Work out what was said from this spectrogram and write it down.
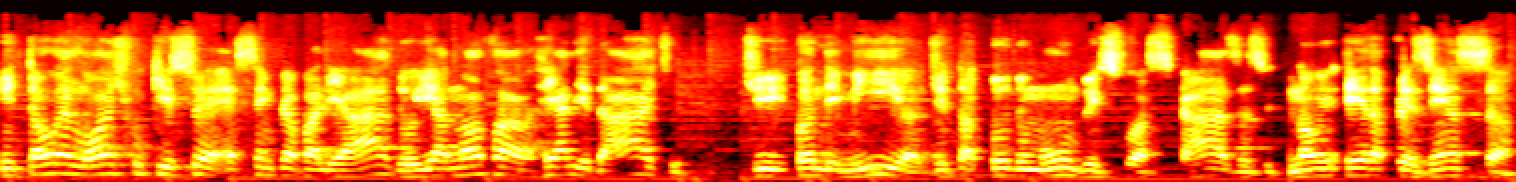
Então, é lógico que isso é sempre avaliado e a nova realidade de pandemia, de estar todo mundo em suas casas, não ter a presença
